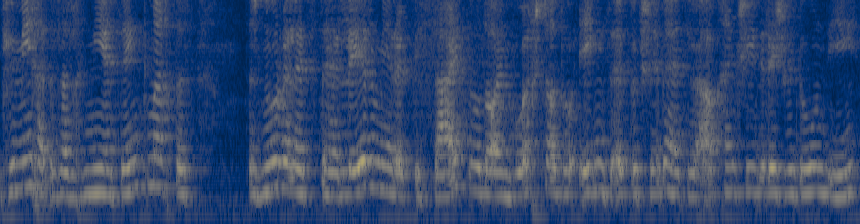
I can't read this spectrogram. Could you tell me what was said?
für mich hat das einfach nie Sinn gemacht, dass, dass nur weil jetzt der Herr Lehrer mir etwas sagt, wo da im Buch steht, wo irgendjemand geschrieben hat, der auch kein Gescheiter ist wie du und ich.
